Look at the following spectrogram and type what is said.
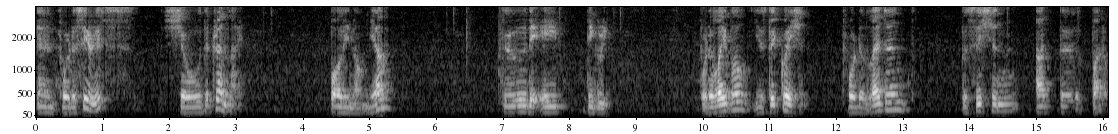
and for the series, show the trend line. Polynomial to the 8th degree. For the label, use the equation. For the legend, position at the bottom.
